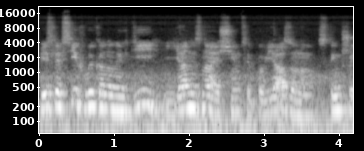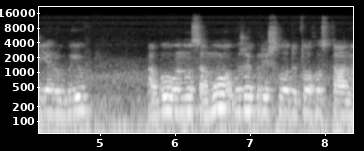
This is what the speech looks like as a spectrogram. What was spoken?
Після всіх виконаних дій я не знаю, з чим це пов'язано, з тим, що я робив, або воно само вже прийшло до того стану.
